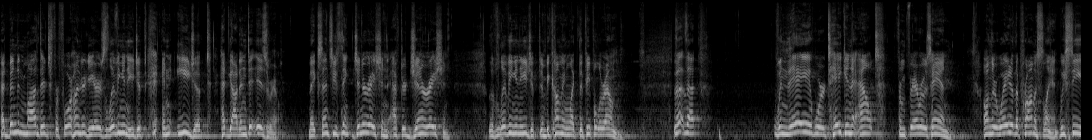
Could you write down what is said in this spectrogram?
had been in bondage for 400 years living in Egypt, and Egypt had got into Israel. Makes sense? You think generation after generation of living in Egypt and becoming like the people around them. That, that when they were taken out from Pharaoh's hand, on their way to the promised land. We see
